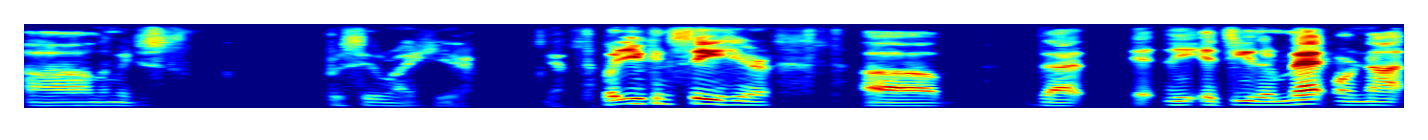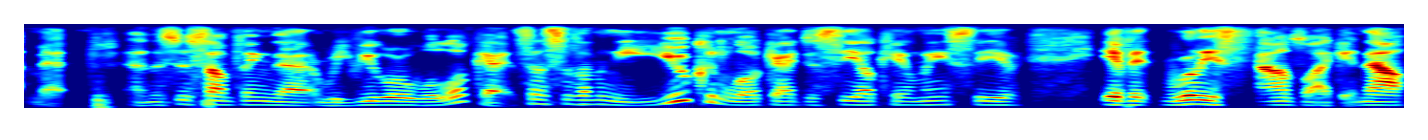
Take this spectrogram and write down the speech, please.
Uh, let me just pursue right here. Yeah, but you can see here uh, that it, it's either met or not met. And this is something that reviewer will look at. So this is something that you can look at to see, okay, let me see if, if it really sounds like it. Now,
